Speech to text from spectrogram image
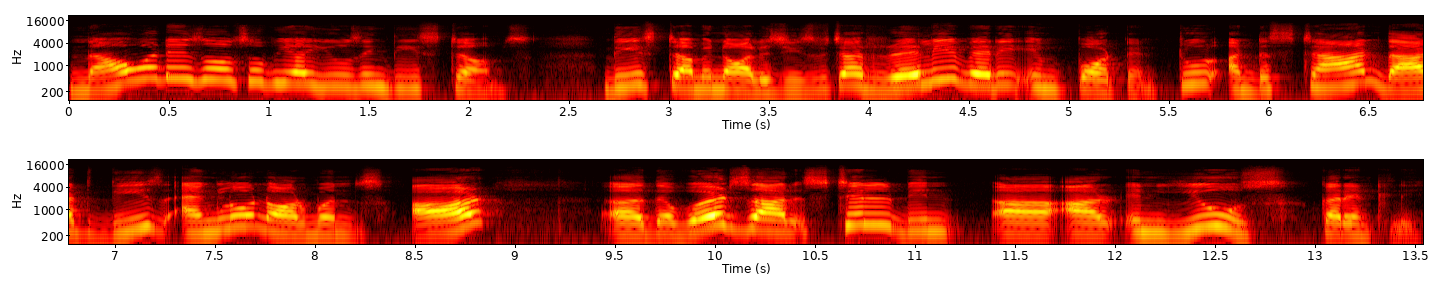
nowadays also we are using these terms these terminologies which are really very important to understand that these Anglo-Normans are uh, the words are still been uh, are in use currently.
